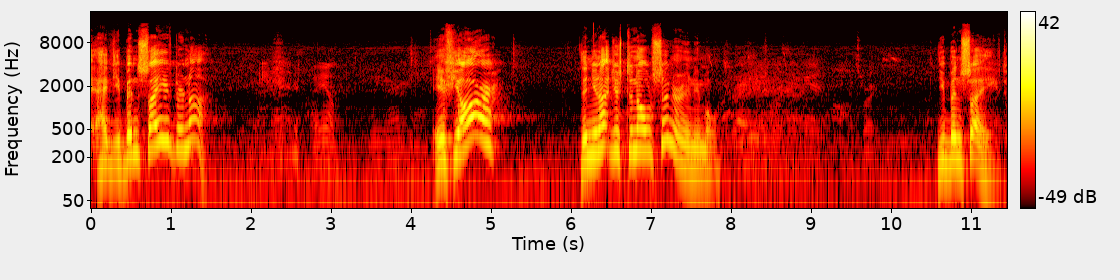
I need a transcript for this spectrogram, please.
have you been saved or not? I am. If you are, then you're not just an old sinner anymore. You've been saved.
